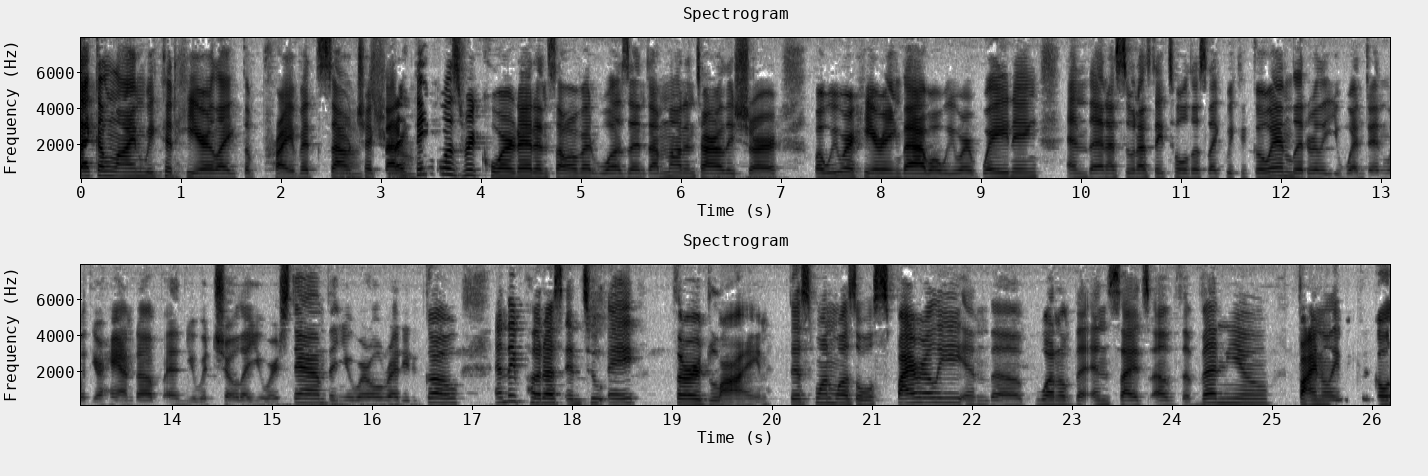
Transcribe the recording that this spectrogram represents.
second line. We could hear like the private sound check that I think was recorded and some of it wasn't. I'm not entirely sure. But we were hearing that while we were waiting. And then as soon as they told us like we could go in, literally you went in with your hand up and you would show that you were stamped and you were all ready to go. And they put us into a third line. This one was all spirally in the one of the insides of the venue. Finally, we could go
